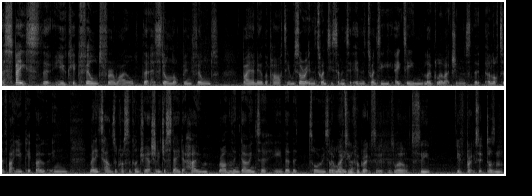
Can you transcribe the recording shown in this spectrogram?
a, space that UKIP filled for a while that has still not been filled by any other party. We saw it in the 2017 in the 2018 local elections that a lot of that UKIP vote in many towns across the country actually just stayed at home rather mm. than going to either the Tories They're or Labour. waiting for Brexit as well to see if Brexit doesn't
